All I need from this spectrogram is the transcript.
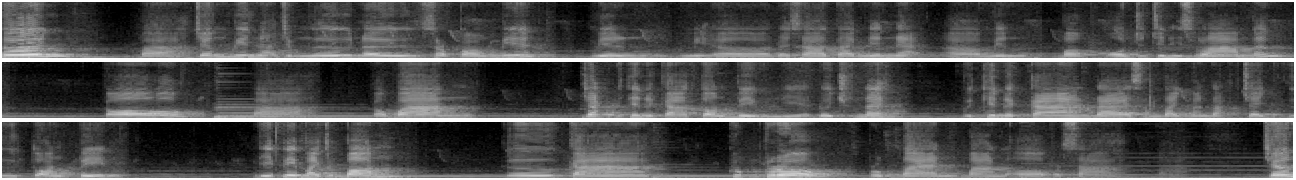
ឃើញបាទអញ្ចឹងមានអ្នកជំងឺនៅស្រុកកងមាសមានដោយសារតែមានអ្នកមានបងប្អូនជនជាតិអ៊ីស្លាមហ្នឹងក៏បាទក៏បានចាត់វិធានការតនពេលវេលាដូច្នេះវិធានការដែលសម្ដេចបានដាក់ចេញគឺតនពេលនិយាយពេលបច្ចុប្បន្នគឺការ គ្រប់គ្រងព្រំដែនបានល្អប្រសើរបាទអញ្ចឹង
